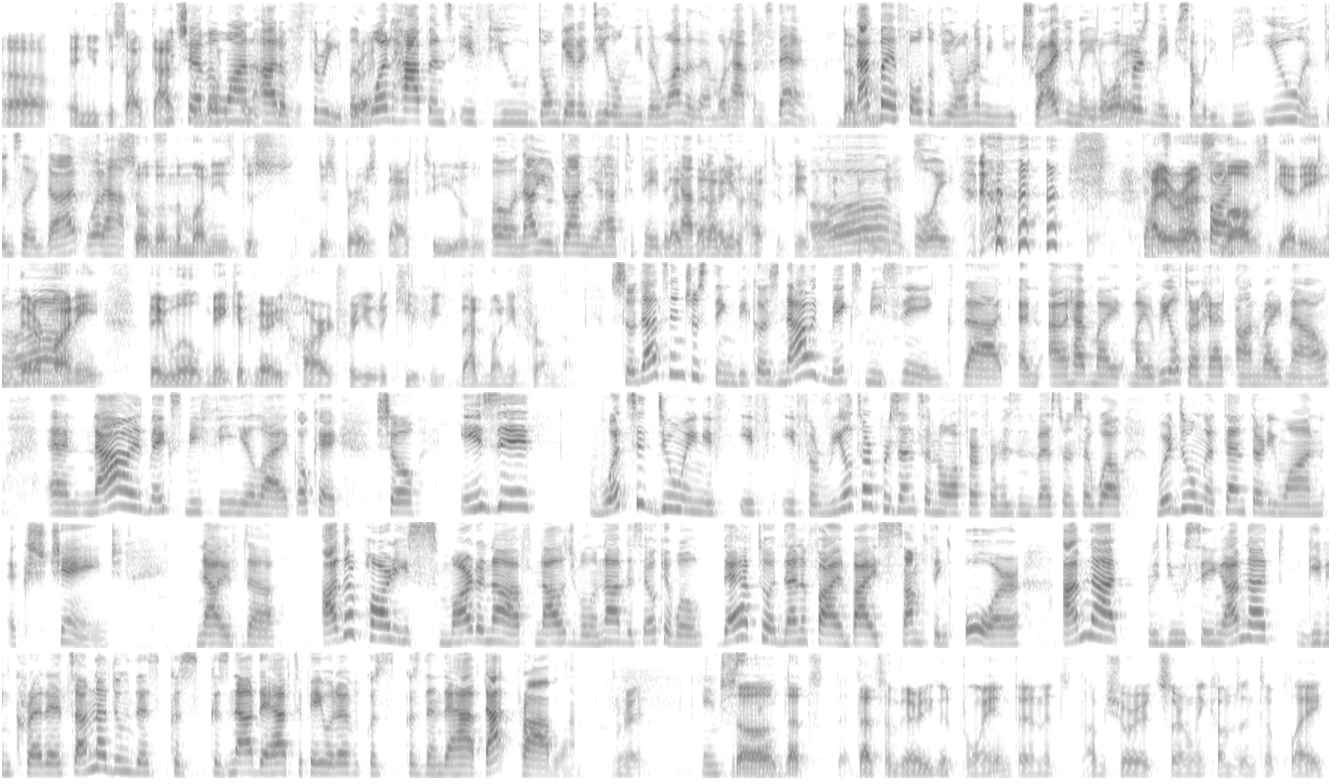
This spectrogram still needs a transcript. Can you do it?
uh, and you decide that's the Whichever one, one out of three. But Right. what happens if you don't get a deal on neither one of them? What happens then? Then Not the- by a fault of your own. I mean, you tried, you made offers, Right. maybe somebody beat you and things like that. What happens? So then the money is dis- disbursed back to you, oh, now you're done. You have to pay the but capital now gain. you have to pay the capital oh boy. Sure. IRS loves getting their Oh. money. They will make it very hard for you to keep that money from them. So that's interesting because now it makes me think that, and I have my, my realtor hat on right now, and now it makes me feel like, okay, so is it, what's it doing if, if, if a realtor presents an offer for his investor and say, well, we're doing a 1031 exchange. Now, if the other parties smart enough, knowledgeable enough, they say, okay, well, they have to identify and buy something, or I'm not reducing, I'm not giving credits, I'm not doing this because because now they have to pay whatever because because then they have that problem. Right. Interesting. So that's that's a very good point, and it's I'm sure it certainly comes into play.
